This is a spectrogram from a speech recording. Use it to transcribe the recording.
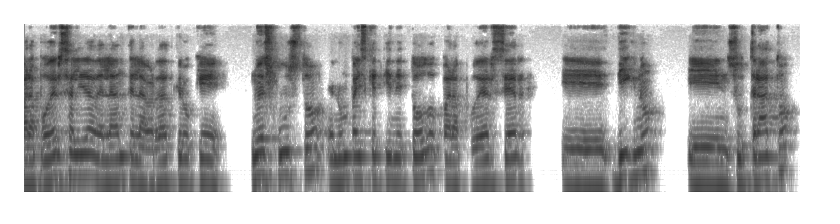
para poder salir adelante, la verdad creo que no es justo en un país que tiene todo para poder ser eh, digno en su trato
